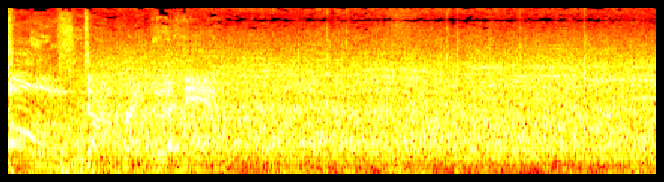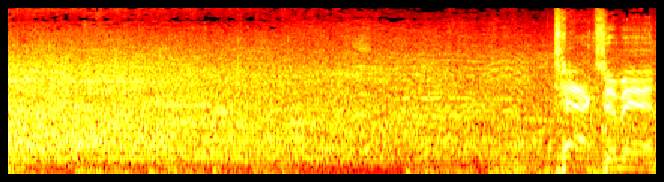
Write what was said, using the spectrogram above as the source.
Oh, stop right to the hand. Tags him in.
